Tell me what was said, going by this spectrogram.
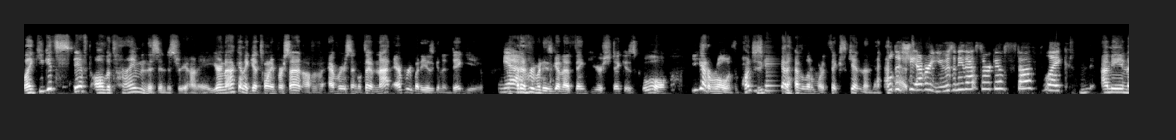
Like you get stiffed all the time in this industry, honey. You're not going to get 20% off of every single time. Not everybody is going to dig you. Not Yeah. everybody's going to think your shtick is cool. You got to roll with the punches. You got to have a little more thick skin than that. Well, did she ever use any of that circus stuff? Like, I mean,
